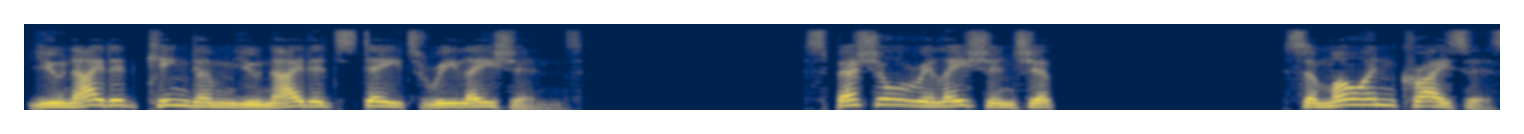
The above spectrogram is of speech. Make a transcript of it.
United Kingdom United States relations. Special relationship. Samoan crisis.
